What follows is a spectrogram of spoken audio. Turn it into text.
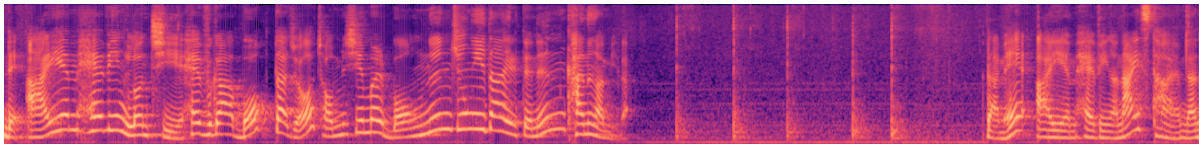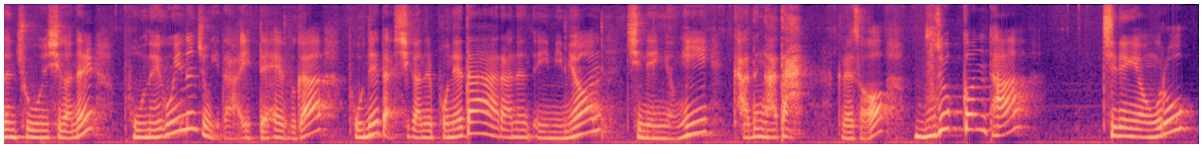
네, I am having lunch. have가 먹다죠. 점심을 먹는 중이다 일 때는 가능합니다. 그 다음에 I am having a nice time. 나는 좋은 시간을 보내고 있는 중이다. 이때 have가 보내다, 시간을 보내다 라는 의미면 진행형이 가능하다. 그래서 무조건 다 진행형으로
